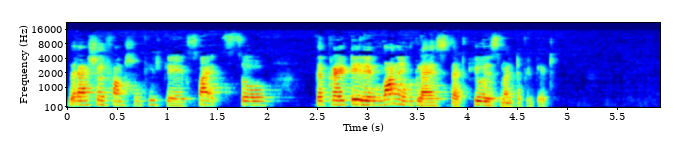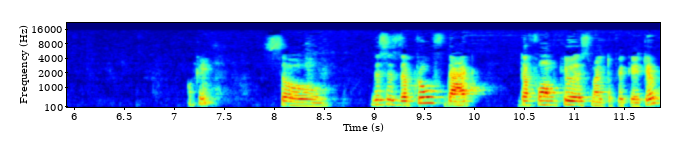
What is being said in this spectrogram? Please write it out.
the rational function field kxy. So the criterion 1 implies that q is multiplicative. Okay, so this is the proof that the form q is multiplicative.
